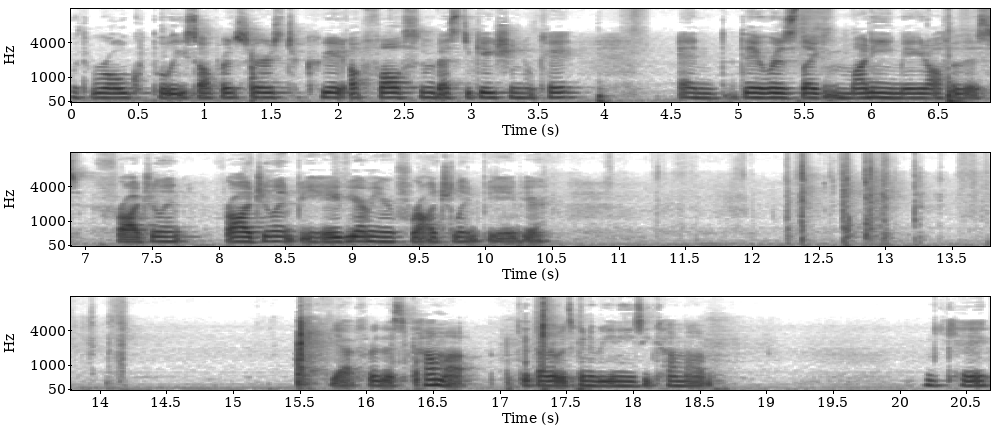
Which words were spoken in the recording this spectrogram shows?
with rogue police officers to create a false investigation, okay? And there was like money made off of this fraudulent, fraudulent behavior. I'm hearing fraudulent behavior. yeah, for this come up. They thought it was going to be an easy come up. Okay.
